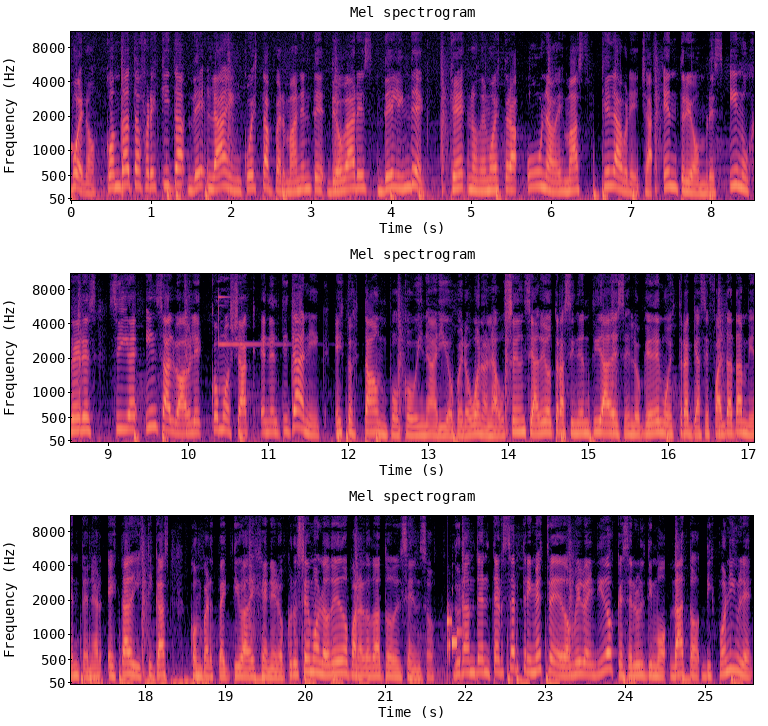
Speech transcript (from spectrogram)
Bueno, con data fresquita de la encuesta permanente de hogares del INDEC, que nos demuestra una vez más que la brecha entre hombres y mujeres sigue insalvable como Jack en el Titanic. Esto está un poco binario, pero bueno, la ausencia de otras identidades es lo que demuestra que hace falta también tener estadísticas con perspectiva de género. Crucemos los dedos para los datos del censo. Durante el tercer trimestre de 2022, que es el último dato disponible,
